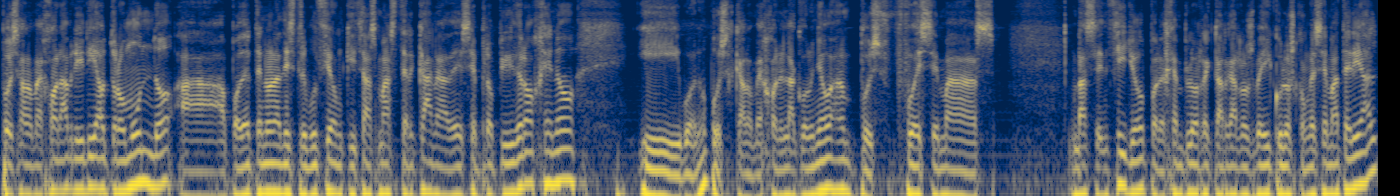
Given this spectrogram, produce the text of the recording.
pues a lo mejor abriría otro mundo a poder tener una distribución quizás más cercana de ese propio hidrógeno y bueno pues que a lo mejor en La Coruña pues fuese más más sencillo, por ejemplo, recargar los vehículos con ese material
